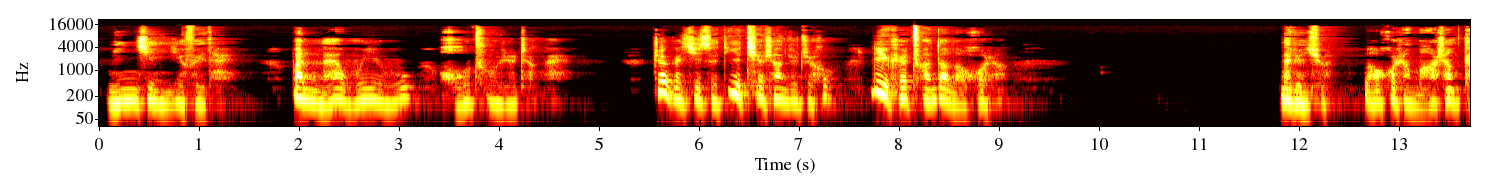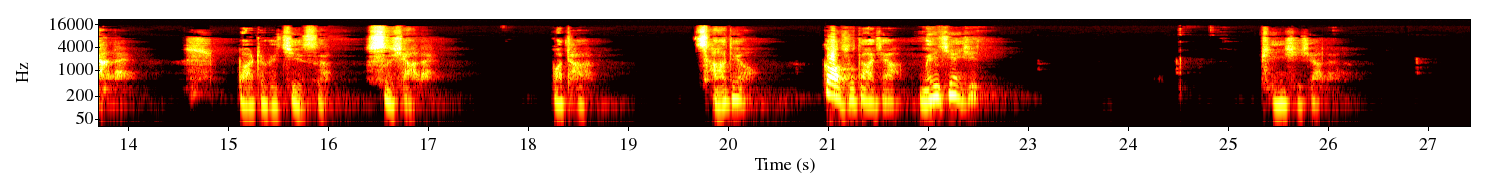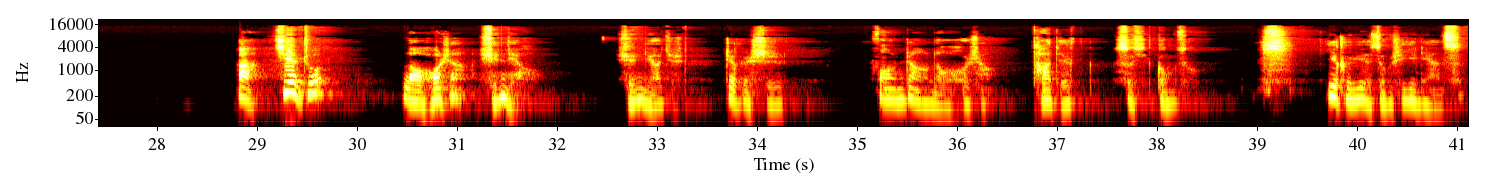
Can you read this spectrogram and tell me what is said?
明镜亦非台，本来无一物，何处惹尘埃？”这个句子一贴上去之后，立刻传到老和尚那边去了。老和尚马上赶来，把这个句子撕下来，把它擦掉，告诉大家没见性，平息下来了。啊，接着老和尚巡了，巡了就是这个是。方丈老和尚他的事情工作，一个月总是一两次，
